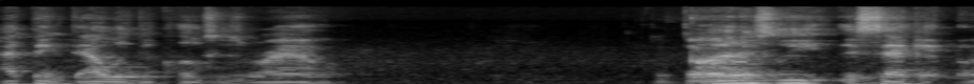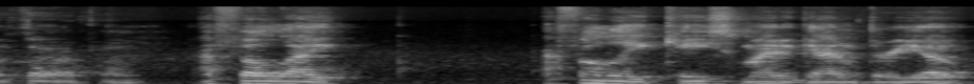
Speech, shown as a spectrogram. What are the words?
I think that was the closest round. The Honestly, the second. The third, okay. I felt like I felt like Case might have got him 3-0.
